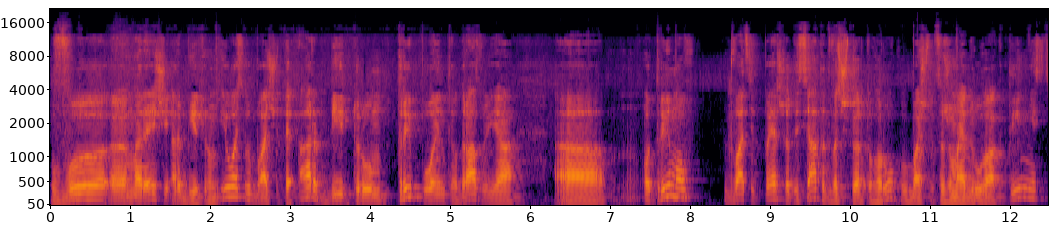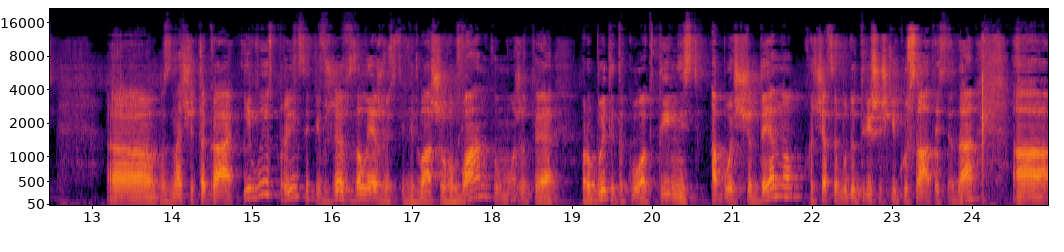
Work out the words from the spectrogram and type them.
в е, мережі Arbitrum. І ось ви бачите Arbitrum, три поінти. Одразу я е, отримав 21, 10, 24 року. Ви бачите, це вже моя друга активність. Е, значить, така. І ви, в принципі, вже в залежності від вашого банку можете робити таку активність або щоденно, хоча це буде трішечки кусатися, да? а,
